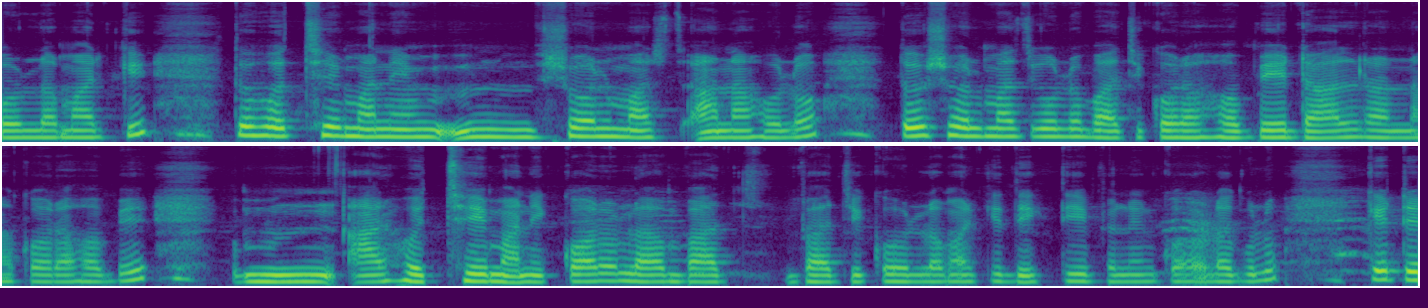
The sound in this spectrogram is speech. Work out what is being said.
করলাম আর কি তো হচ্ছে মানে শোল মাছ আনা হলো। তো শোল মাছগুলো ভাজি করা হবে, ডাল রান্না করা হবে। আর হচ্ছে মানে করলা বাজ করলাম করলাম আরকি দেখতেই পেলেন করলাগুলো কেটে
